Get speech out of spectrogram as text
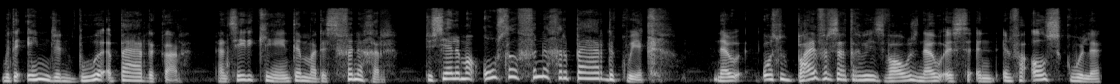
met 'n engine bo 'n perdekar, dan sê die kliënte maar dis vinniger. Toe sê hulle maar ons sal vinniger perde kweek. Nou, ons moet baie versigtig wees waar ons nou is in in veral skole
